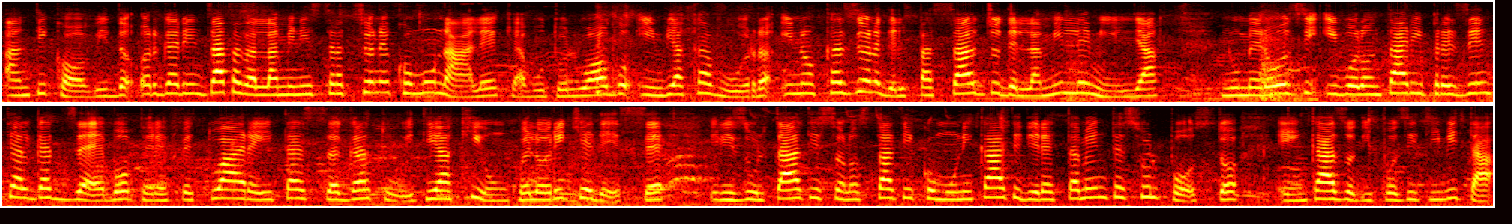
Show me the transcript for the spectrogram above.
anti-Covid organizzata dall'amministrazione comunale che ha avuto luogo in via Cavour in occasione del passaggio della Mille Miglia. Numerosi i volontari presenti al gazebo per effettuare i test gratuiti a chiunque lo richiedesse. I risultati sono stati comunicati direttamente sul posto e in caso di positività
